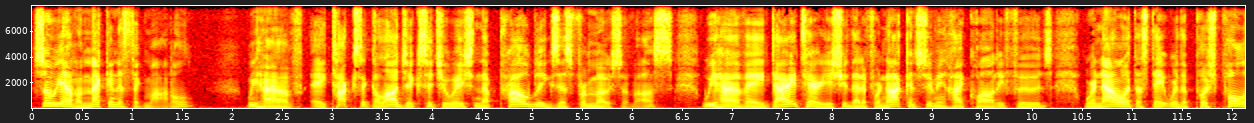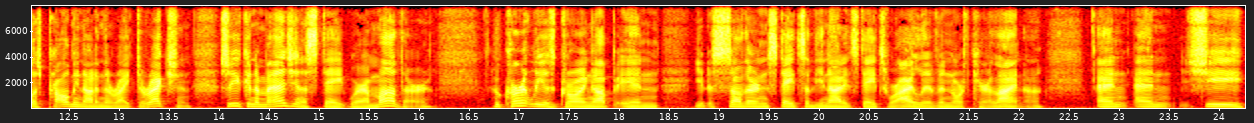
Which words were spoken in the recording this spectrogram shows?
So we have a mechanistic model we have a toxicologic situation that probably exists for most of us. We have a dietary issue that if we're not consuming high quality foods, we're now at the state where the push pull is probably not in the right direction. So you can imagine a state where a mother who currently is growing up in you know, southern states of the United States where I live in North Carolina and and she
